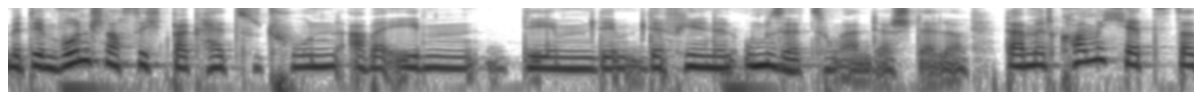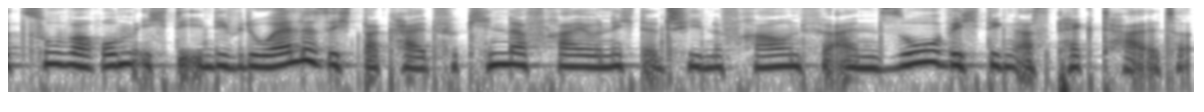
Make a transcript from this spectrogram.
mit dem Wunsch nach Sichtbarkeit zu tun, aber eben dem, dem, der fehlenden Umsetzung an der Stelle. Damit komme ich jetzt dazu, warum ich die individuelle Sichtbarkeit für kinderfreie und nicht entschiedene Frauen für einen so wichtigen Aspekt halte.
